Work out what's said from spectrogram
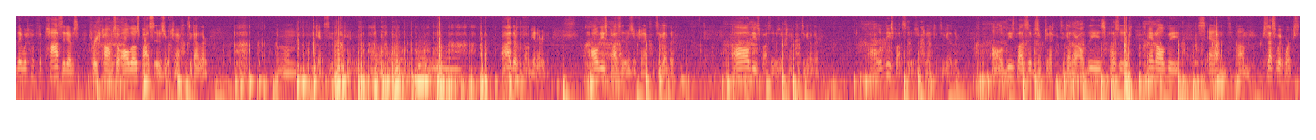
they would hook the positives for each column, so all those positives are connected together. Um, can't see that, can you? Ah, there we go, get everything. All these positives are connected together. All these positives are connected together. All of these positives are connected together. All of these positives are connected together. All of these positives and all these and um, so that's the way it works.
